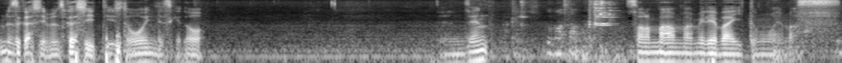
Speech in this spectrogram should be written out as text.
難しい難しいっていう人多いんですけど全。そのまんま見ればいいと思います。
